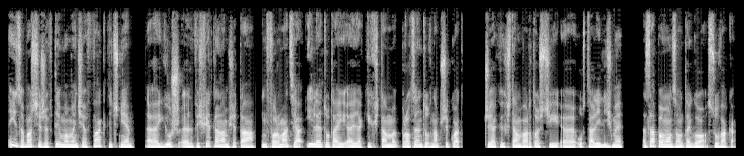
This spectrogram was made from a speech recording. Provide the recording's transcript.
I zobaczcie, że w tym momencie faktycznie e, już e, wyświetla nam się ta informacja, ile tutaj e, jakichś tam procentów na przykład, czy jakichś tam wartości ustaliliśmy za pomocą tego suwaka.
